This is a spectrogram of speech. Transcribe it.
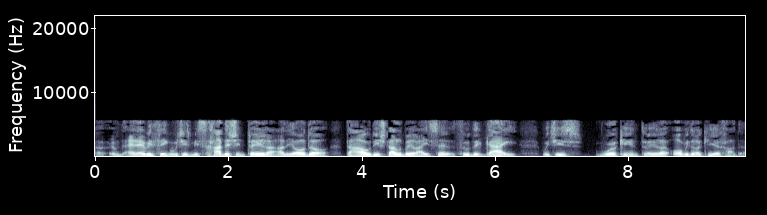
uh, and everything which is mischadish in Torah al yodo, the how the shtal bereise, through the guy which is working in Torah, or with chade.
